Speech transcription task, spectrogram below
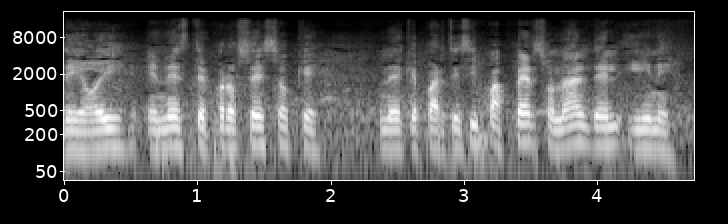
de hoy en este proceso que, en el que participa personal del. INE.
